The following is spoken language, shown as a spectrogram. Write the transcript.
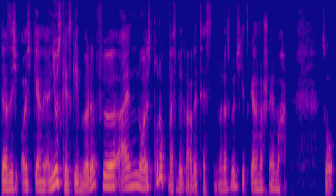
dass ich euch gerne ein Use Case geben würde für ein neues Produkt, was wir gerade testen. Und das würde ich jetzt gerne mal schnell machen. So,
